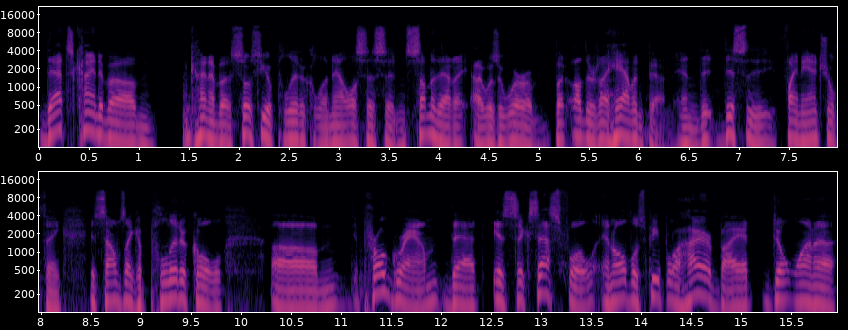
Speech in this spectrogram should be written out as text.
that's kind of a, kind of a socio-political analysis, and some of that I, I, was aware of, but others I haven't been. And the, this the financial thing. It sounds like a political um, program that is successful and all those people are hired by it don't want to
